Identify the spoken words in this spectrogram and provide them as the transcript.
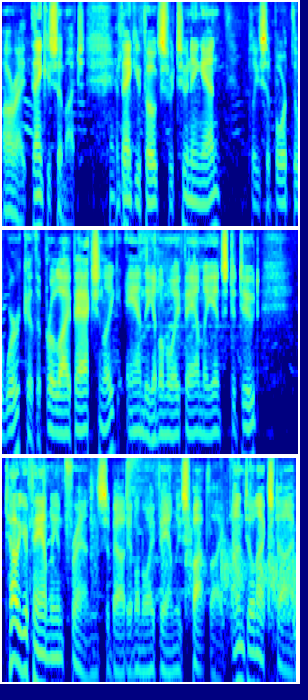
All right. Thank you so much. Thank and thank you, folks, for tuning in. Please support the work of the Pro Life Action League and the Illinois Family Institute. Tell your family and friends about Illinois Family Spotlight. Until next time,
